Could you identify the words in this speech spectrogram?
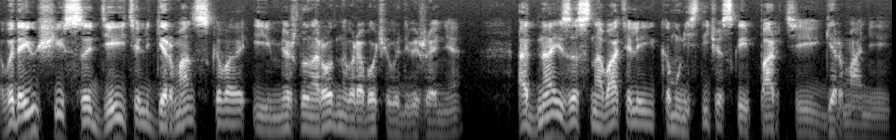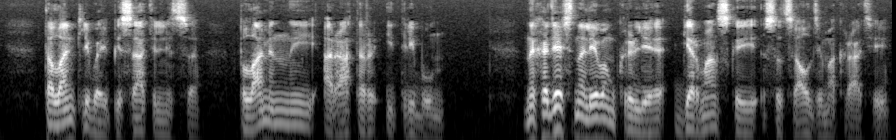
Выдающийся деятель германского и международного рабочего движения, одна из основателей коммунистической партии Германии, талантливая писательница, пламенный оратор и трибун. Находясь на левом крыле германской социал-демократии,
